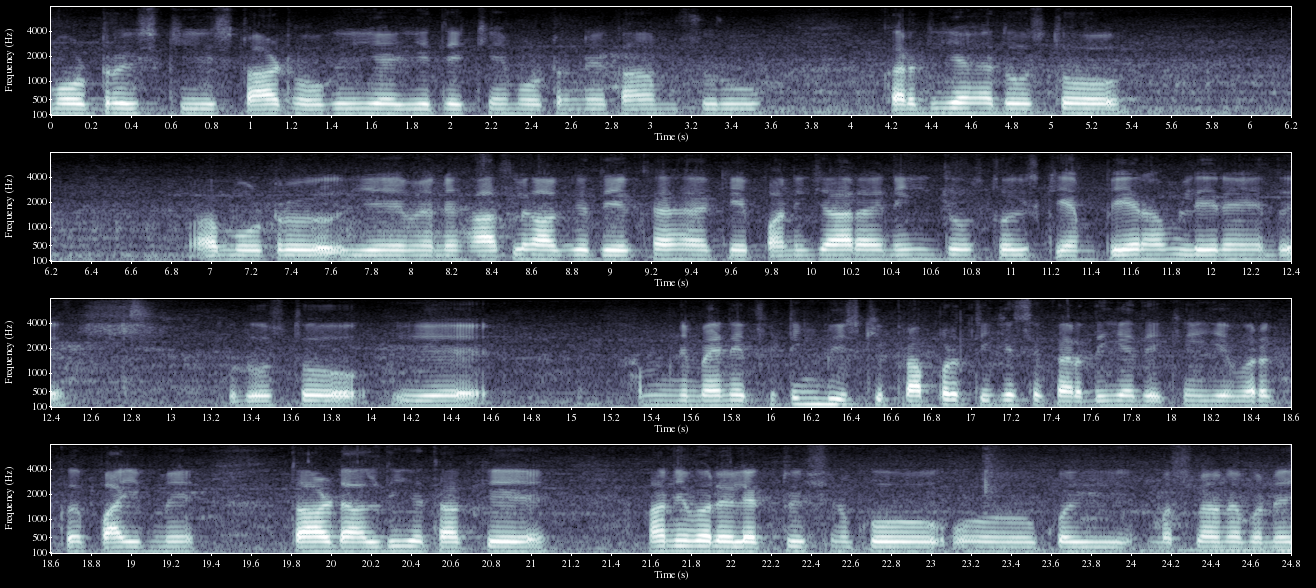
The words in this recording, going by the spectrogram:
मोटर इसकी स्टार्ट हो गई है। ये देखें मोटर ने काम शुरू कर दिया है दोस्तों। अब मोटर ये मैंने हाथ लगा के देखा है कि पानी जा रहा है नहीं दोस्तों, इसके एम्पेयर हम ले रहे हैं। तो दोस्तों, ये हमने, मैंने फिटिंग भी इसकी प्रॉपर तरीके से कर दी है। देखें, ये वर्क पाइप में तार डाल दी है ताकि आने वाले इलेक्ट्रिशियन को कोई मसला ना बने।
